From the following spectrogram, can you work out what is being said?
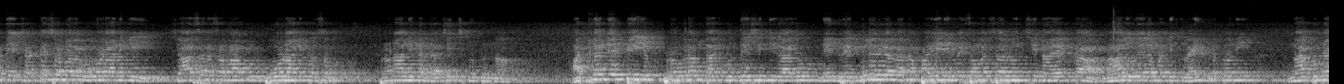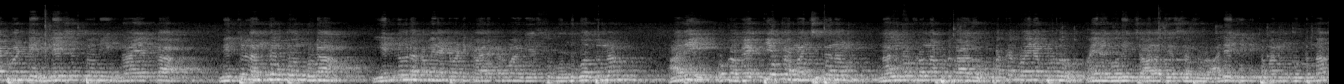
అదే చట్టసభలకు పోవడానికి శాసనసభకు పోవడానికి కోసం ప్రణాళిక రచించుకుంటున్నా. అట్లని చెప్పి ఈ ప్రోగ్రామ్ దానికి ఉద్దేశించి కాదు నేను రెగ్యులర్గా గత పదిహేను ఇరవై సంవత్సరాల నుంచి నా యొక్క నాలుగు వేల మంది క్లయింట్లతోని నాకున్నటువంటి రిలేషన్తోని నా యొక్క మిత్రులందరితో కూడా ఎన్నో రకమైనటువంటి కార్యక్రమాలు చేస్తూ ముందుకుపోతున్నాం అది ఒక వ్యక్తి యొక్క మంచితనం నలుగురు ఉన్నప్పుడు కాదు పక్కకు పోయినప్పుడు ఆయన గురించి ఆలోచిస్తున్నప్పుడు అదే జీవితం అనుకుంటున్నాం.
